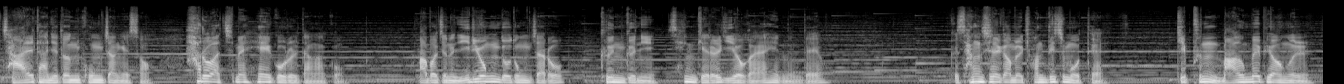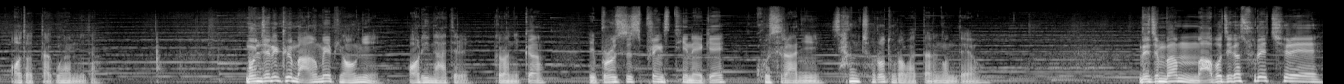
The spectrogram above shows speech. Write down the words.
잘 다니던 공장에서 하루아침에 해고를 당하고 아버지는 일용 노동자로 근근히 생계를 이어가야 했는데요. 그 상실감을 견디지 못해 깊은 마음의 병을 얻었다고 합니다. 문제는 그 마음의 병이 어린 아들, 그러니까 이 브루스 스프링스틴에게 고스란히 상처로 돌아왔다는 건데요. 늦은 밤 아버지가 술에 취해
